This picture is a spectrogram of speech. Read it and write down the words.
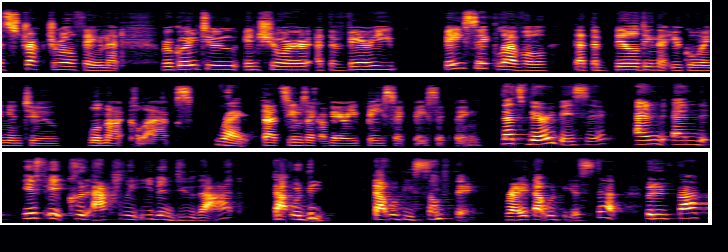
a structural thing that we're going to ensure at the very basic level that the building that you're going into will not collapse. Right. That seems like a very basic, basic thing. That's very basic. And, and if it could actually even do that, that would be, that would be something, right? That would be a step. But in fact,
